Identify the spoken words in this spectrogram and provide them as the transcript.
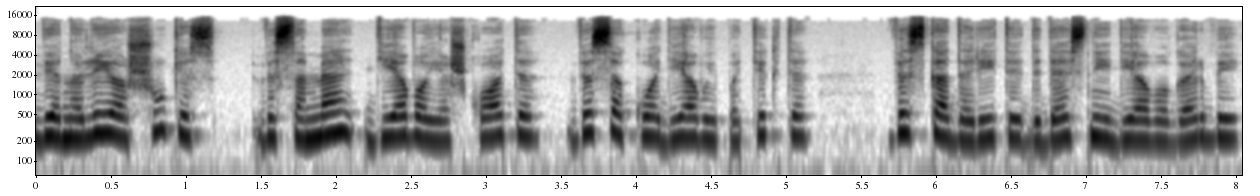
Vienolyjo šūkis - visame Dievo ieškoti, visą kuo Dievui patikti, viską daryti didesniai Dievo garbiai,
